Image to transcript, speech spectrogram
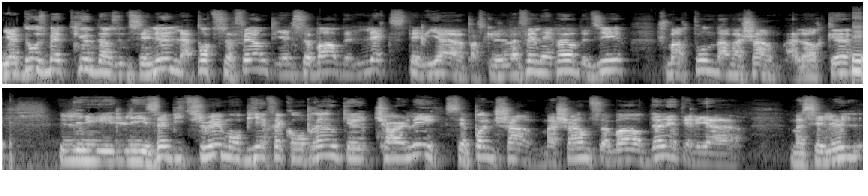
Il y a 12 mètres cubes dans une cellule, la porte se ferme, puis elle se barre de l'extérieur, parce que j'avais fait l'erreur de dire je m'en retourne dans ma chambre, alors que les, les habitués m'ont bien fait comprendre que Charlie, c'est pas une chambre. Ma chambre se barre de l'intérieur. Ma cellule,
